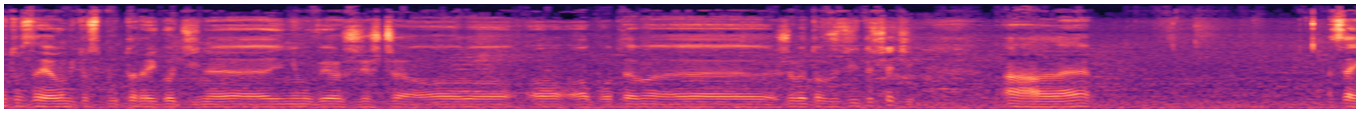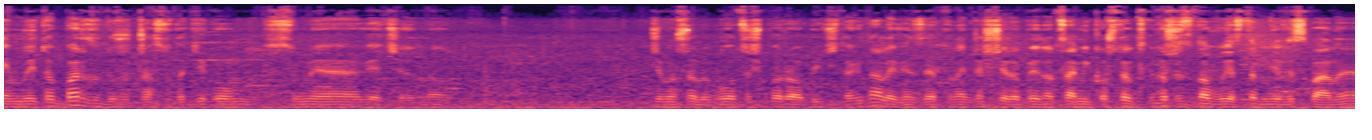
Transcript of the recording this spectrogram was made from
no to zajęło mi to z półtorej godziny, nie mówię już jeszcze o, o, o potem, e, żeby to wrzucić do sieci, ale zajmuje to bardzo dużo czasu, takiego w sumie, wiecie, no, gdzie można by było coś porobić i tak dalej, więc ja to najczęściej robię nocami kosztem tego, że znowu jestem niewyspany,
